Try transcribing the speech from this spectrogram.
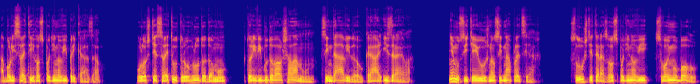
a boli svetý hospodinovi prikázal. Uložte svetú truhlu do domu, ktorý vybudoval Šalamún, syn Dávidov, kráľ Izraela. Nemusíte ju už nosiť na pleciach. Slúžte teraz hospodinovi, svojmu Bohu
